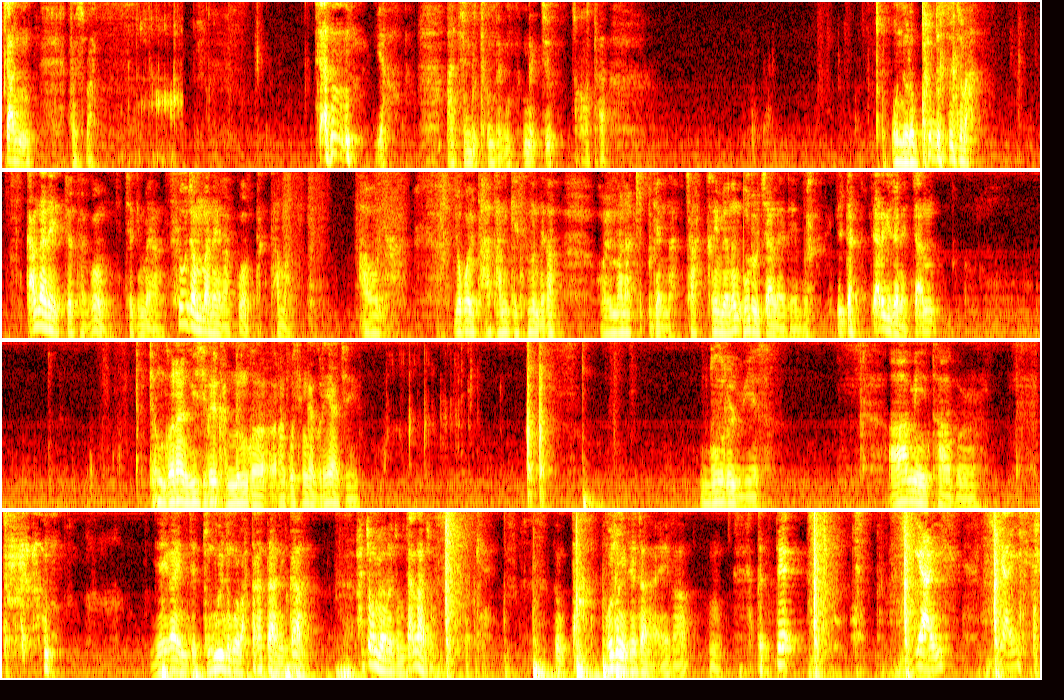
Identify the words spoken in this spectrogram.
짠. 가만있어 봐. 짠. 야 아침부터 맥- 맥주 좋다. 오늘은 풀도 쓰지 마. 까나리 액젓하고 저기 뭐야 새우젓만 해갖고 딱 담아. 아우야, 요걸 다 담게 되면 내가 얼마나 기쁘겠나. 자, 그러면은 물을 잘라야 돼. 물. 일단 자르기 전에 짠. 경건한 의식을 갖는 거라고 생각을 해야지. 물을 위해서. 아미타불. 얘가 이제 둥글둥글 왔다 갔다 하니까 한쪽 면을 좀 잘라줘. 이렇게. 그럼 딱 고정이 되잖아 애가. 음. 그때 야이씨. 야이씨.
